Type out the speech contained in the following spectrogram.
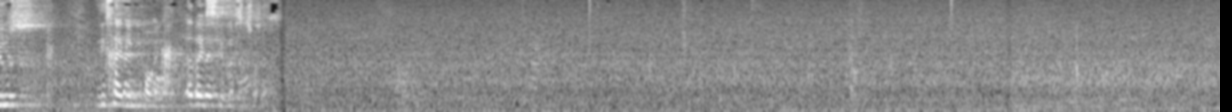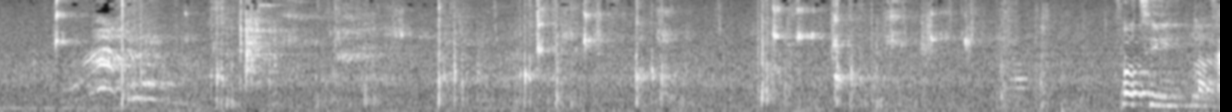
Use deciding point, receiver's choice. Forty love.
